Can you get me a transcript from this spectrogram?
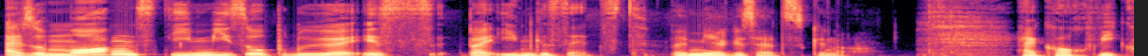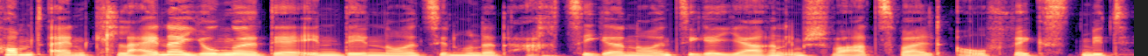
Also morgens die Miso-Brühe ist bei Ihnen gesetzt. Bei mir gesetzt, genau. Herr Koch, wie kommt ein kleiner Junge, der in den 1980er, 90er Jahren im Schwarzwald aufwächst, mit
